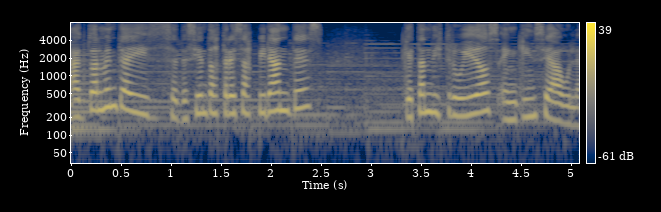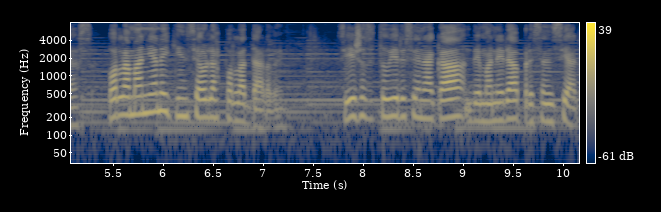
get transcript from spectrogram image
Actualmente hay 703 aspirantes que están distribuidos en 15 aulas por la mañana y 15 aulas por la tarde. Si ellos estuviesen acá de manera presencial.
